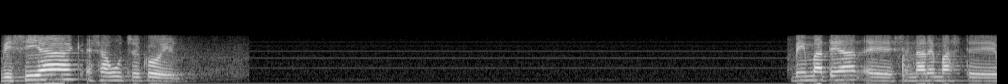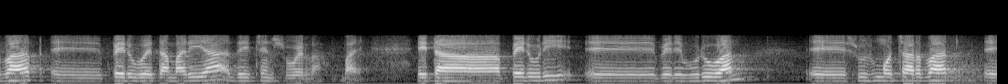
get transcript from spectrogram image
Biziak ezagutzeko hil. Behin batean, e, zenaren bazte bat, e, Peru eta Maria deitzen zuela. Bai. Eta Peruri e, bere buruan, e, susmo txar bat e,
